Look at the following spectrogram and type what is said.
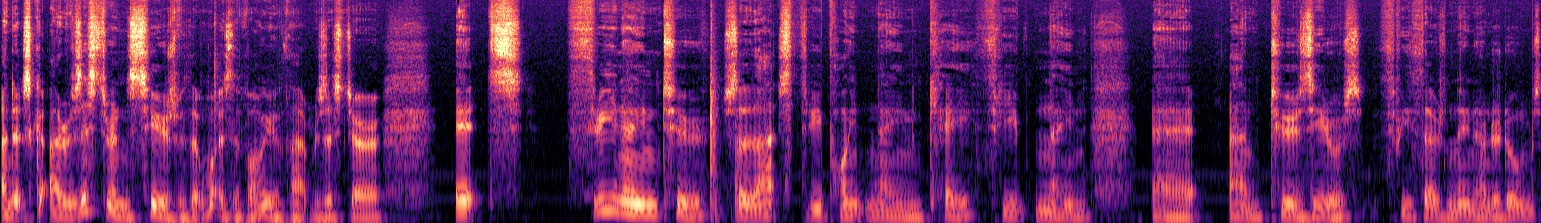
and it's got a resistor in series with it. What is the value of that resistor? It's 392, so that's 3.9k, 39 uh, and two zeros, 3,900 ohms.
